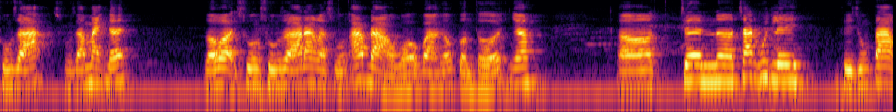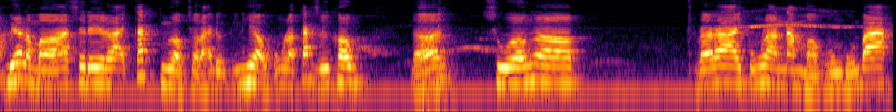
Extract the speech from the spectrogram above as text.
xuống giá xuống giá mạnh đấy. Do vậy xuống xuống giá đang là xuống áp đảo của vàng trong tuần tới nhé à, ờ, trên ờ, chart weekly thì chúng ta biết là MACD lại cắt ngược trở lại đường tín hiệu cũng là cắt dưới không. Đấy xu hướng uh, radar cũng là nằm ở vùng 43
